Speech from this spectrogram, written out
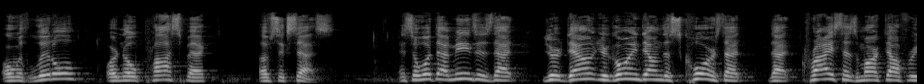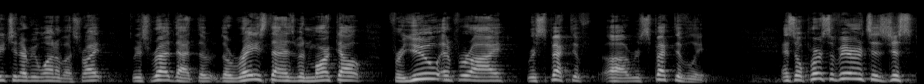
or with little or no prospect of success. And so what that means is that you're down, you're going down this course that, that Christ has marked out for each and every one of us, right? We just read that. The, the race that has been marked out for you and for I, respective, uh, respectively. And so perseverance is just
